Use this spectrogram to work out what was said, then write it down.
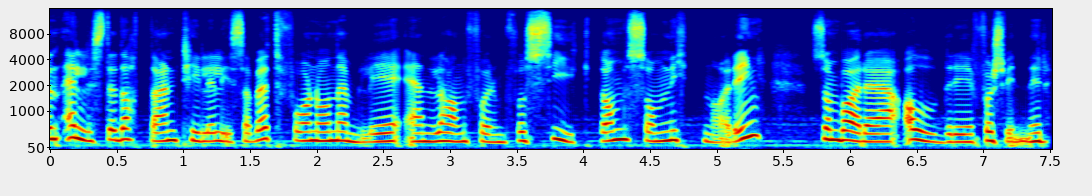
Den eldste datteren til Elisabeth får nå nemlig en eller annen form for sykdom som 19-åring, som bare aldri forsvinner.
